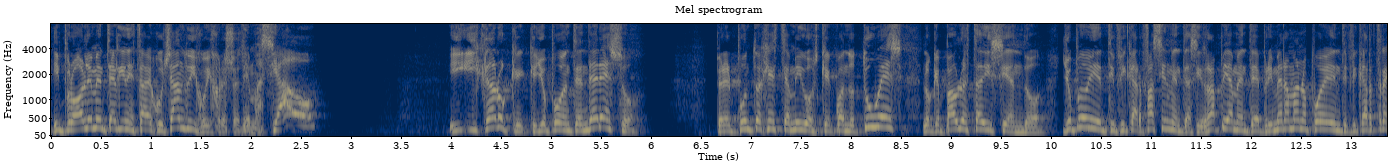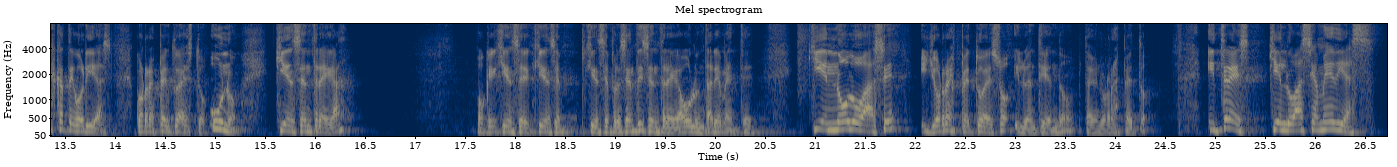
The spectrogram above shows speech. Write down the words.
Y probablemente alguien estaba escuchando y dijo, hijo, eso es demasiado. Y, claro que, yo puedo entender eso. Pero el punto es este, amigos, que cuando tú ves lo que Pablo está diciendo, yo puedo identificar fácilmente, así rápidamente, de primera mano puedo identificar tres categorías con respecto a esto. Uno, quien se entrega. ¿ok? Quien se, quien, se, quien se presenta y se entrega voluntariamente. Quien no lo hace, y yo respeto eso y lo entiendo, también lo respeto. Y tres, quien lo hace a medias.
